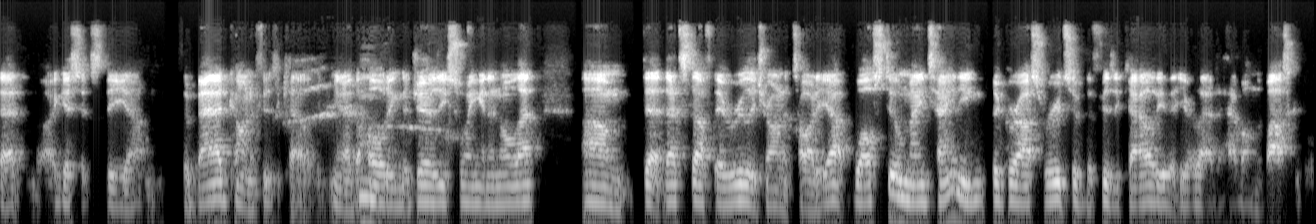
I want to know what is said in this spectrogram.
That I guess it's the um, the bad kind of physicality. You know, the mm. holding, the jersey swinging, and all that. Um, that that stuff they're really trying to tidy up while still maintaining the grassroots of the physicality that you're allowed to have on the basketball.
